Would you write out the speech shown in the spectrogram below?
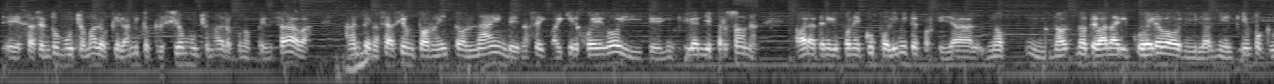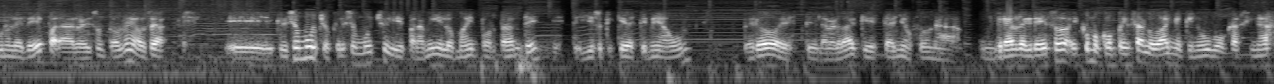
se acentuó mucho más lo que el ámbito creció mucho más de lo que uno pensaba. Antes, no se hacía un torneito online de, no sé, cualquier juego y te inscribían 10 personas. Ahora tenés que poner cupo límite porque ya no, no, no, te va a dar el cuero ni, ni el tiempo que uno le dé para realizar un torneo. O sea, eh, creció mucho, creció mucho y para mí es lo más importante, este, y eso que queda este mes aún, pero este, la verdad que este año fue una, un gran regreso. Es como compensar los años que no hubo casi nada.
